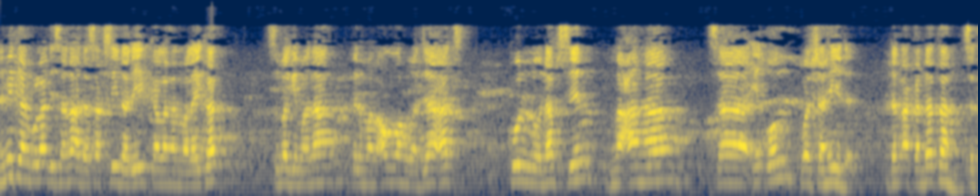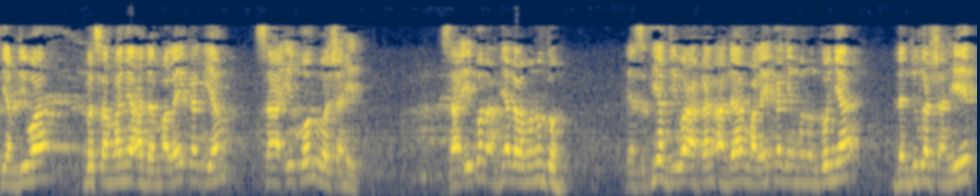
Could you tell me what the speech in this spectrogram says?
Demikian pula di sana ada saksi dari kalangan malaikat sebagaimana firman Allah wa ja'at kullu nafsin ma'aha sa'iqun wa syahid dan akan datang setiap jiwa bersamanya ada malaikat yang sa'iqun wa syahid. Sa'ikun artinya adalah menuntun. Ya setiap jiwa akan ada malaikat yang menuntunnya dan juga syahid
